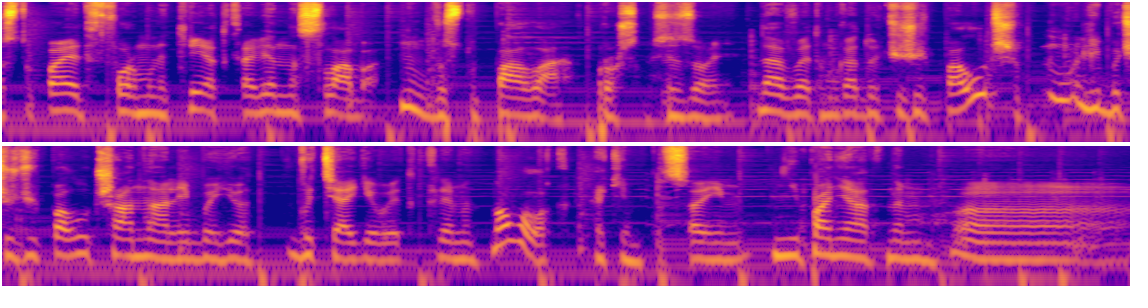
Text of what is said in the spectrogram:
выступает в Формуле 3 откровенно слабо. Ну, выступала в прошлом сезоне. Да, в этом году чуть-чуть получше. Ну, либо чуть-чуть получше она, либо ее вытягивает Клемент Новолок каким-то своим непонятным э,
